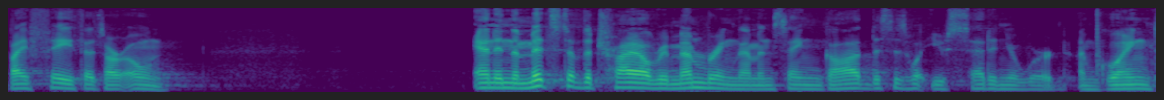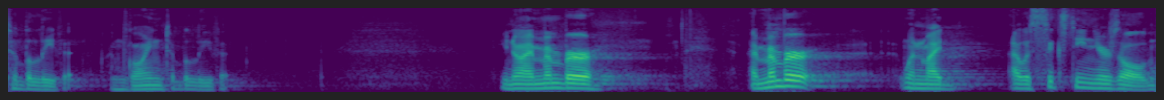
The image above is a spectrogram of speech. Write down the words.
by faith as our own. And in the midst of the trial, remembering them and saying, God, this is what you said in your word. I'm going to believe it. I'm going to believe it. You know, I remember, I remember when my, I was 16 years old, I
